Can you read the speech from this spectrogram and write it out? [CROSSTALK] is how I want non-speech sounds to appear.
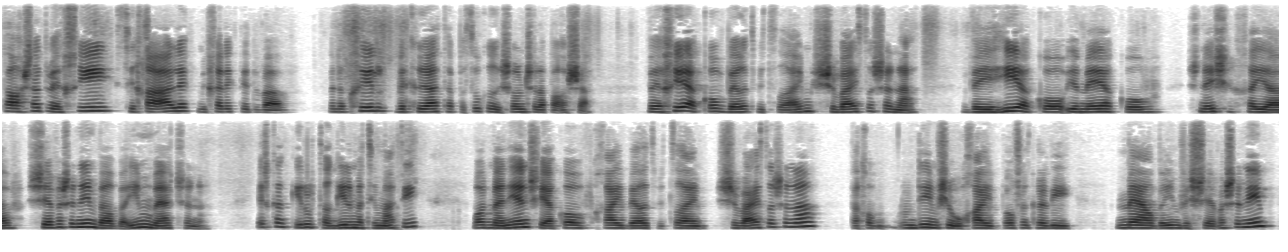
פרשת ויחי, שיחה א', מחלק ט"ו, ונתחיל בקריאת הפסוק הראשון של הפרשה. ויחי יעקב בארץ מצרים 17 שנה, ויהי יעקב, ימי יעקב שני חייו, שבע שנים וארבעים ומעט שנה. יש כאן כאילו תרגיל מתמטי מאוד מעניין שיעקב חי בארץ מצרים 17 שנה, ואנחנו לומדים שהוא חי באופן כללי 147 שנים,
